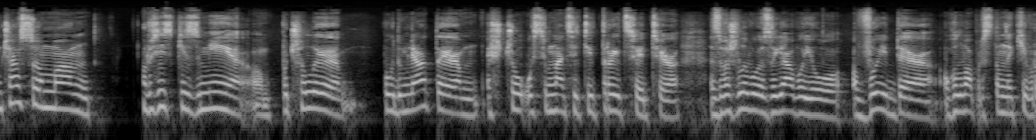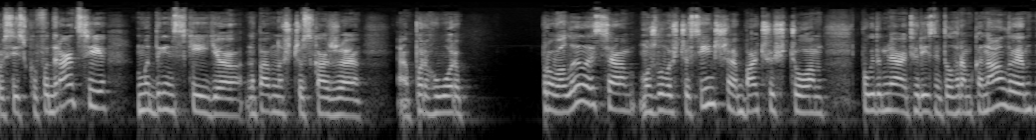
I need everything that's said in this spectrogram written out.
Тим часом е, російські змі е, почали. Повідомляти, що о 17.30 з важливою заявою вийде голова представників Російської Федерації Мединський. Е, Напевно, що скаже е, переговори провалилися, можливо, щось інше. Бачу, що повідомляють різні телеграм-канали,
